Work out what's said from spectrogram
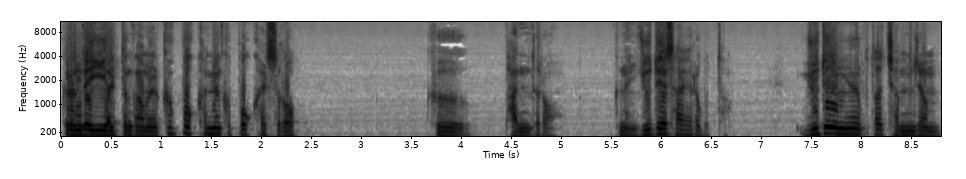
그런데 이 열등감을 극복하면 극복할수록 그 반대로 그는 유대 사회로부터 유대인으로부터 점점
